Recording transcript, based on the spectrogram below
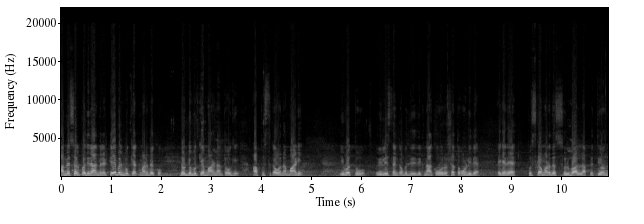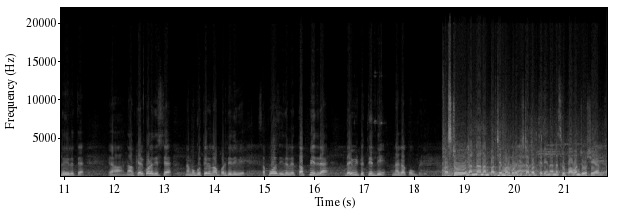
ಆಮೇಲೆ ಸ್ವಲ್ಪ ದಿನ ಆದಮೇಲೆ ಟೇಬಲ್ ಬುಕ್ ಯಾಕೆ ಮಾಡಬೇಕು? ದೊಡ್ಡ ಬುಕ್ಕೇ ಮಾಡೋಣ ಅಂತ ಹೋಗಿ ಆ ಪುಸ್ತಕವನ್ನು ಮಾಡಿ ಇವತ್ತು ರಿಲೀಸ್ ತನಕ ಬಂದಿದೆ. ಇದಕ್ಕೆ ನಾಲ್ಕೂವರೆ ವರ್ಷ ತೊಗೊಂಡಿದೆ. ಯಾಕೆಂದರೆ ಪುಸ್ತಕ ಮಾಡೋದು ಸುಲಭ ಅಲ್ಲ, ಪ್ರತಿಯೊಂದು ಇರುತ್ತೆ. ನಾವು ಕೇಳ್ಕೊಳ್ಳೋದಿಷ್ಟೇ, ನಮಗೆ ಗೊತ್ತಿರೋ ನಾವು ಬರ್ದಿದ್ದೀವಿ ಸಪೋಸ್ ಇದರಲ್ಲಿ ತಪ್ಪಿದರೆ ದಯವಿಟ್ಟು ತಿದ್ದಿ ನಗಕ್ಕೆ ಹೋಗ್ಬೇಡಿ. ಫಸ್ಟು ನನ್ನ, ನಾನು ಪರಿಚಯ ಮಾಡ್ಕೊಡೋಕೆ ಇಷ್ಟಪಡ್ತೀನಿ. ನನ್ನ ಹೆಸರು ಪವನ್ ಜೋಶಿ ಅಂತ.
